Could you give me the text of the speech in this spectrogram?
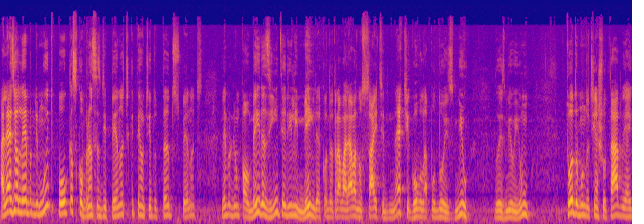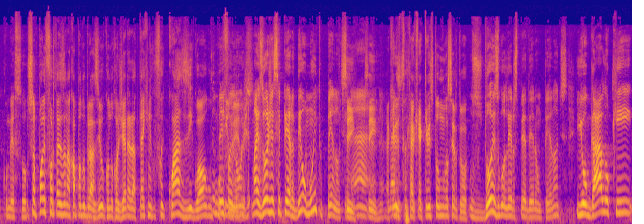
Aliás, eu lembro de muito poucas cobranças de pênalti que tenham tido tantos pênaltis. Lembro de um Palmeiras e Inter e Limeira, quando eu trabalhava no site NetGol lá por 2000, 2001 todo mundo tinha chutado e aí começou. O São Paulo e Fortaleza na Copa do Brasil, quando o Rogério era técnico, foi quase igual, um Também foi longe. Menos. Mas hoje se perdeu muito pênalti. Sim, né? sim. Aqueles, né? aqueles todo mundo acertou. Os dois goleiros perderam pênaltis e o Galo, que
